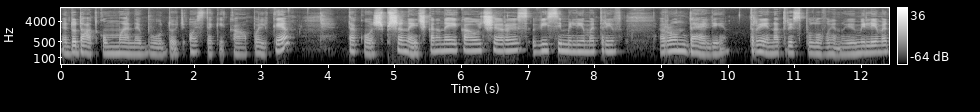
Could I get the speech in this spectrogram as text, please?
Е, Додатком в мене будуть ось такі капельки. Також пшеничка, на неї каючий рис 8 мм, ронделі 3 на 3,5 мм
